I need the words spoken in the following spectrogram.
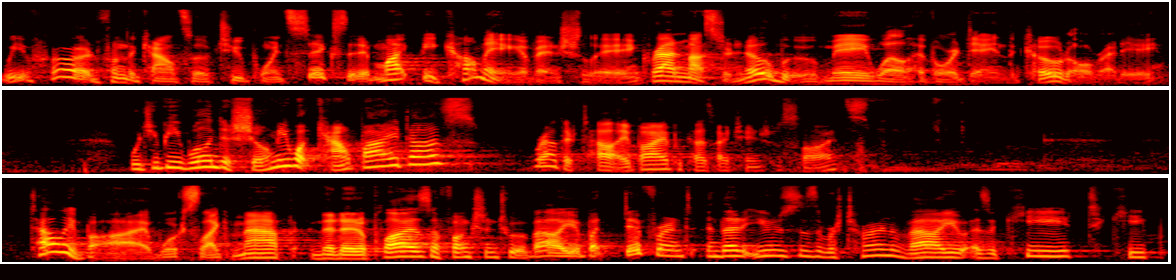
We've heard from the Council of 2.6 that it might be coming eventually, and Grandmaster Nobu may well have ordained the code already. Would you be willing to show me what count by does? Rather tally by because I changed the slides. Tally by works like map in that it applies a function to a value, but different in that it uses the return value as a key to keep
